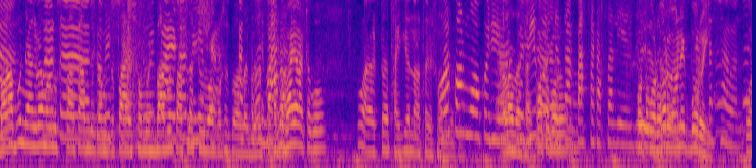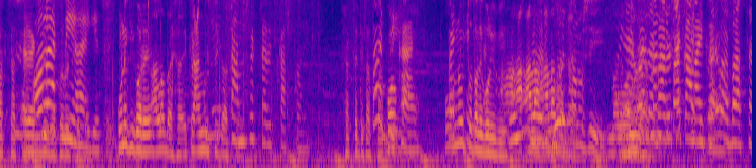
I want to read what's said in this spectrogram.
বাবু ন্যাংরা মানুষ পা কামলে কামতে পায় সময় পায়ের পাঁচ লাখ টাকা অপারেশন করা লাগবে আপনার ভাই আর একটা গো ও আর একটা থাকে না থাকে ওর সময় কর্ম করি আলাদা কত বড়? তার বাচ্চা কাচ্চা নিয়ে কত বড়? বড় অনেক বড়ই। ও আচ্ছা আচ্ছা। এর এক দুই মেয়ে হয়ে গেছে। উনি কি করে? আলাদা খায় মিস্ত্রির কাজ করে। কন্ট্রাক্টরের কাজ করে। ফ্যাক্টরিতে কাজ করে। কি খায়? আলাদা মানুষই। কামাই করে, বাচ্চা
